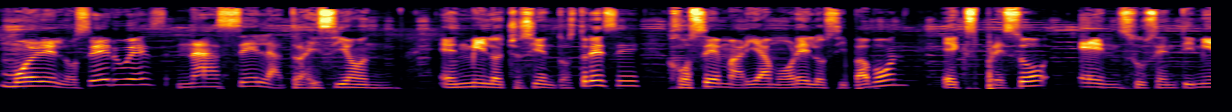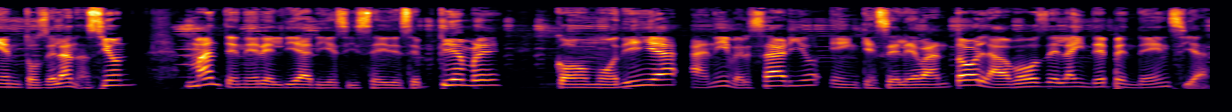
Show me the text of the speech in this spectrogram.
Mueren los héroes, nace la traición. En 1813, José María Morelos y Pavón expresó en sus sentimientos de la nación mantener el día 16 de septiembre como día aniversario en que se levantó la voz de la independencia,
